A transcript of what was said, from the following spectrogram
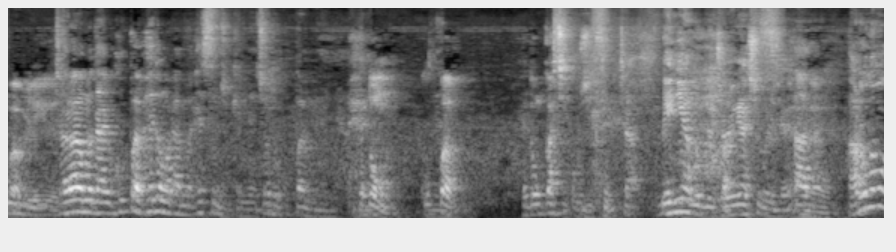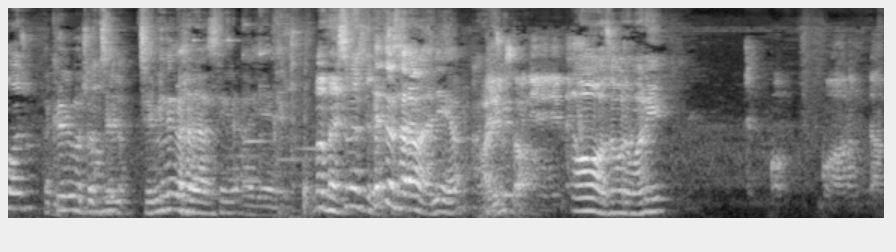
국밥을 얘기해서 저랑 한번 다른 국밥 회동을 한번 했으면 좋겠네요. 저도 국밥 매니아. 해동 국밥 해동까지 굳이 자 매니아분들 조용히 하시고 이제 아, 네. 바로 넘어가죠 아, 그리고 또 제, 죄송합니다. 재밌는 거 하나 생각, 아, 예. 막 말씀하세요 했던 사람 아니에요? 아닙니다 어 성원아 많이 어, 뭐안 합니다.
